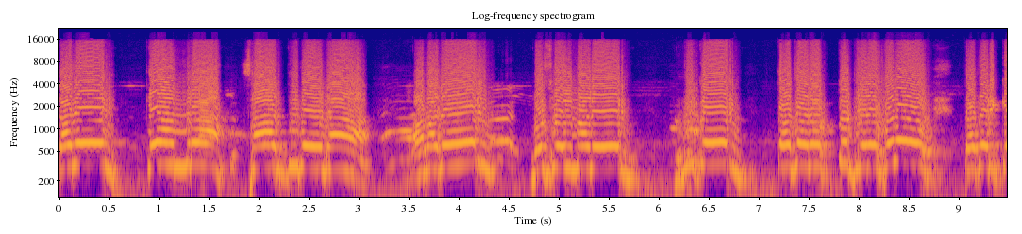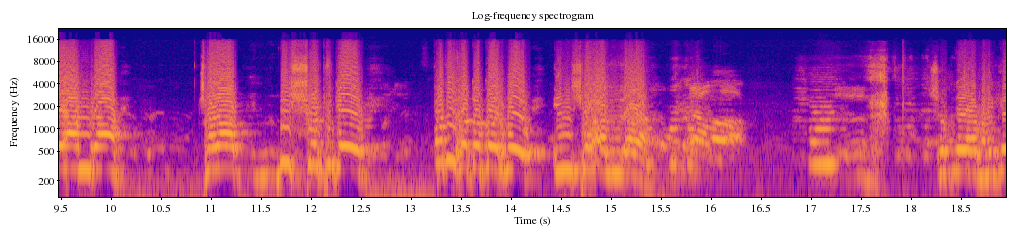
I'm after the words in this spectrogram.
তাদের কে আমরা ছাড় দিব না? আমাদের মুসলমানের বুকের তাদের রক্ত ঢেলে হলেও তাদেরকে আমরা সারা বিশ্ব থেকে প্রতিহত করব ইনশাআল্লাহ। শুক্রিয়া ভাইকে।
